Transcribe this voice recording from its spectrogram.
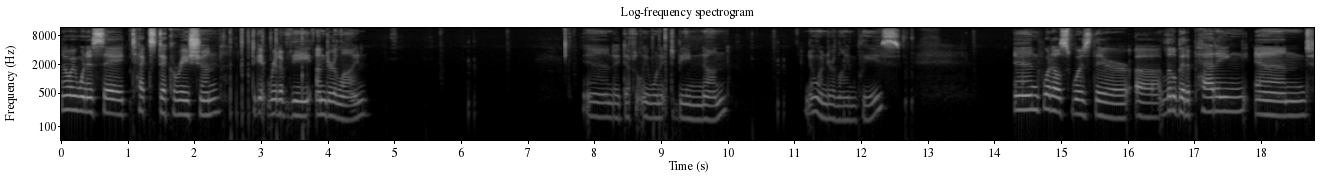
Now I want to say text decoration to get rid of the underline. And I definitely want it to be none. No underline, please. And what else was there? A uh, little bit of padding and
